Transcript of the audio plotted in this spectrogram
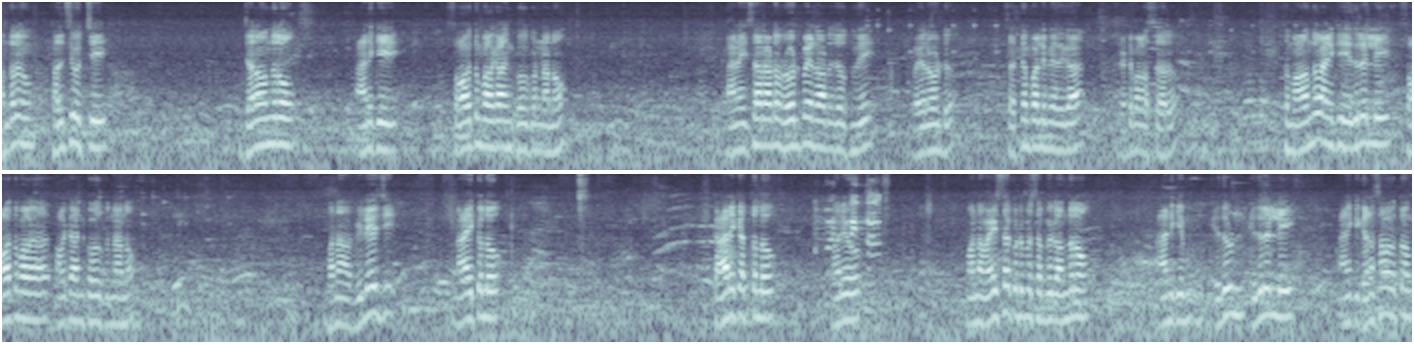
అందరం కలిసి వచ్చి జనం అందరం ఆయనకి స్వాగతం పలకాలని కోరుకున్నాను ఆయన ఈసారి రావడం రోడ్డు పైన రావడం జరుగుతుంది. బై రోడ్డు. సత్యంపల్లి మీదుగా రెడ్డిపల్లి వస్తారు. సో మనందరం ఆయనకి ఎదురెళ్ళి స్వాగతం పల పలకాన్ని కోరుకున్నాను. మన విలేజ్ నాయకులు కార్యకర్తలు మరియు మన వైఎస్ఆర్ కుటుంబ సభ్యులు అందరం ఆయనకి ఎదురు ఎదురెళ్ళి ఆయనకి ఘన స్వాగతం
